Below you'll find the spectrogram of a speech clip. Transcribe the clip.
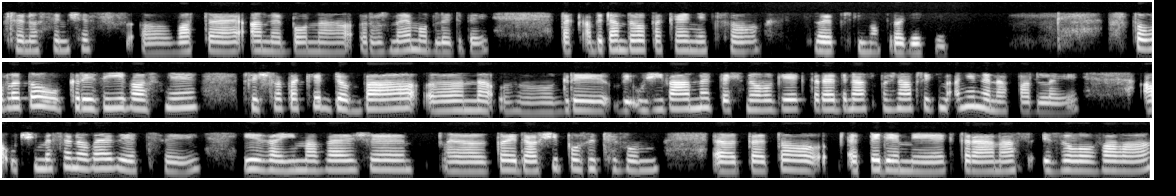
přenosy mše vaté a nebo na různé modlitby, tak aby tam bylo také něco, co je přímo pro děti s touhletou krizí vlastně přišla také doba, eh, eh, kdy využíváme technologie, které by nás možná předtím ani nenapadly a učíme se nové věci. Je zajímavé, že eh, to je další pozitivum této epidemie, která nás izolovala,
